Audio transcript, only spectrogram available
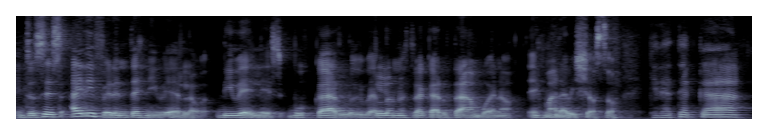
Entonces hay diferentes niveles. Buscarlo y verlo en nuestra carta, bueno, es maravilloso. Quédate acá,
